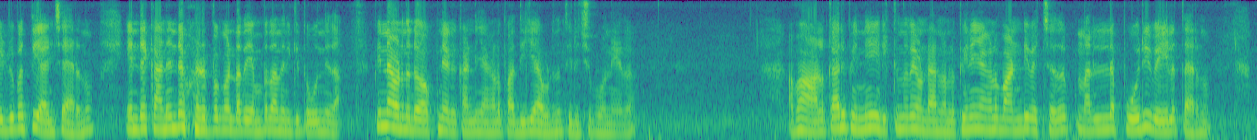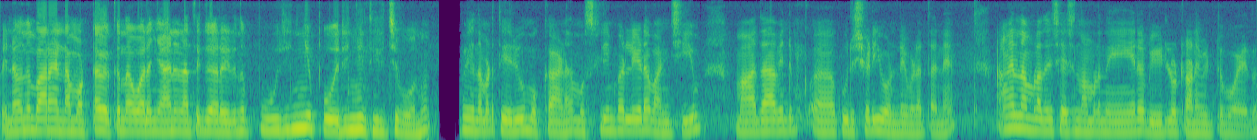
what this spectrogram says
എഴുപത്തി അഞ്ചായിരുന്നു എന്റെ കണ്ണിന്റെ കുഴപ്പം കൊണ്ട് അത് എൺപതാന്ന് എനിക്ക് തോന്നിയതാണ് പിന്നെ അവിടുന്ന് ഡോക്ടറിനെയൊക്കെ കണ്ട് ഞങ്ങൾ പതിയെ അവിടുന്ന് തിരിച്ചു പോന്നേത്. അപ്പോൾ ആൾക്കാർ പിന്നെ ഇരിക്കുന്നതേ ഉണ്ടായിരുന്നുള്ളൂ. പിന്നെ ഞങ്ങൾ വണ്ടി വെച്ചത് നല്ല പൊരി വെയിലത്തായിരുന്നു. പിന്നെ ഒന്നും പറയണ്ട മുട്ട വെക്കുന്ന പോലെ ഞാൻ അതിനകത്ത് കയറിയിരുന്ന് പൊരിഞ്ഞ് പൊരിഞ്ഞ് തിരിച്ചു പോന്നു. അപ്പോൾ ഇത് നമ്മുടെ തെരുവ് മുക്കാണ് മുസ്ലിം പള്ളിയുടെ വഞ്ചിയും മാതാവിന്റെ കുരിശടിയും ഉണ്ട് ഇവിടെ തന്നെ. അങ്ങനെ നമ്മളതിന് ശേഷം നമ്മൾ നേരെ വീട്ടിലോട്ടാണ് വിട്ടുപോയത്.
